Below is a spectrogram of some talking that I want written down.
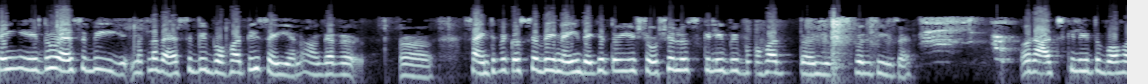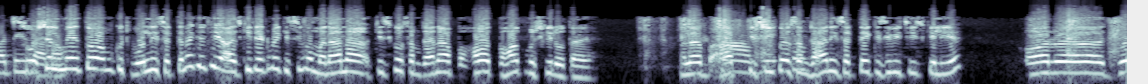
नहीं ये तो ऐसे भी मतलब ऐसे भी बहुत ही सही है ना। अगर साइंटिफिक उससे भी नहीं देखे तो ये सोशल उसके लिए भी बहुत यूजफुल चीज़ है। और आज के लिए तो बहुत ही सोशल में तो हम कुछ बोल नहीं सकते ना क्योंकि आज की डेट में किसी को मनाना किसी को समझाना बहुत बहुत मुश्किल होता है। मतलब हाँ, आप किसी को तो- समझा नहीं सकते किसी भी चीज़ के लिए। और जो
